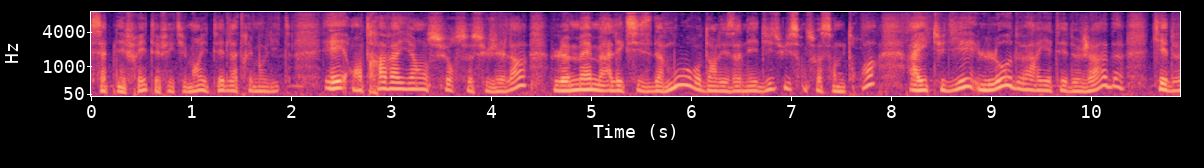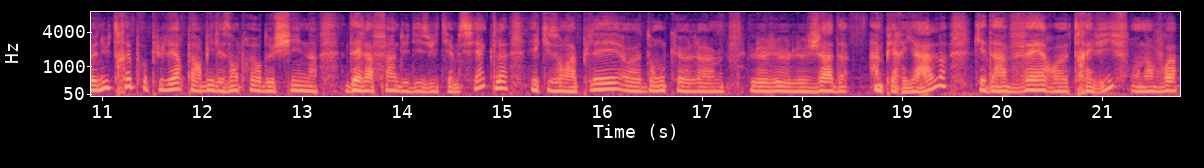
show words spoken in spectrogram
cette néphrite effectivement était de la trémolite. Et en travaillant sur ce sujet-là, le même Alexis Damour, dans les années 1863, a étudié l'autre variété de jade qui est devenue très populaire parmi les empereurs de Chine dès la fin du XVIIIe siècle et qu'ils ont appelé euh, donc euh, le, jade impérial, qui est d'un vert euh, très vif. On en voit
